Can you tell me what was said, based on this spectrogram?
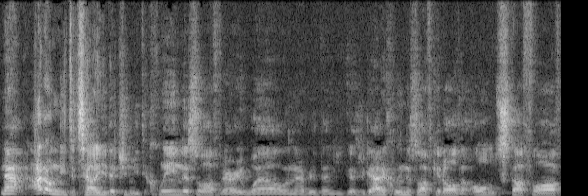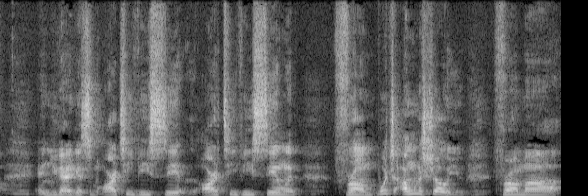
Now, I don't need to tell you that you need to clean this off very well and everything because you got to clean this off, get all the old stuff off, and you got to get some RTV RTV sealant from which I'm going to show you from uh,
